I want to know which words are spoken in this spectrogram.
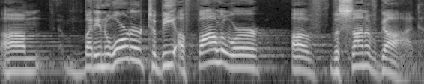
Um, but in order to be a follower of the Son of God,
